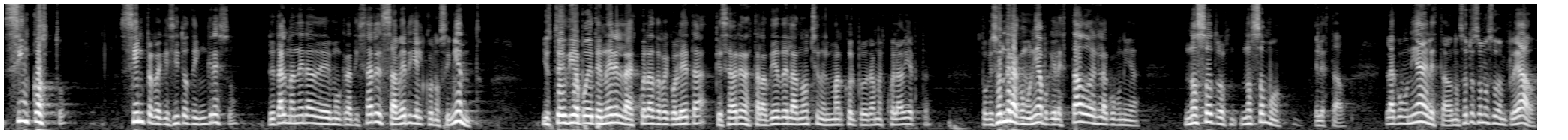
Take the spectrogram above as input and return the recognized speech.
sin costo, sin requisitos de ingreso, de tal manera de democratizar el saber y el conocimiento. Y usted hoy día puede tener en las escuelas de Recoleta, que se abren hasta las 10 de la noche en el marco del programa Escuela Abierta, porque son de la comunidad, porque el Estado es la comunidad. Nosotros no somos el Estado, la comunidad es el Estado, nosotros somos sus empleados.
